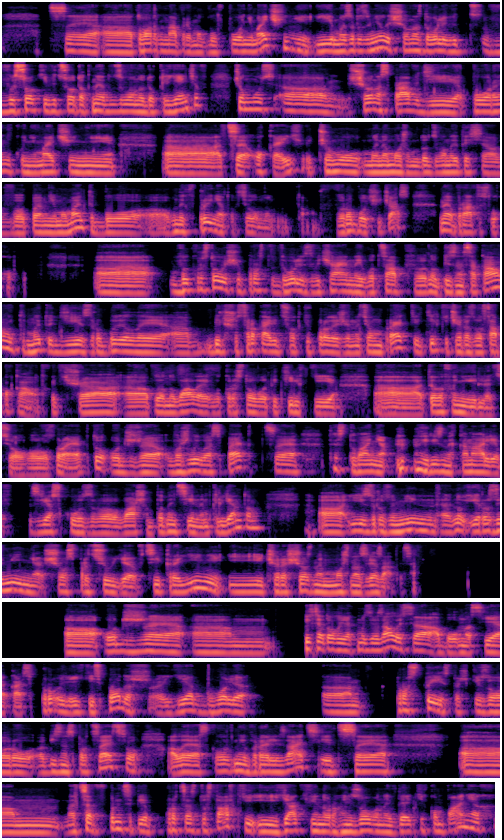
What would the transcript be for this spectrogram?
Це а, товарний напрямок був по Німеччині, і ми зрозуміли, що у нас доволі від, високий відсоток недодзвону до клієнтів чомусь, а, що насправді по ринку Німеччині а, це окей. Чому ми не можемо додзвонитися в певні моменти? Бо в них прийнято в цілому там в робочий час не брати слухавку. Використовуючи просто доволі звичайний WhatsApp ну, бізнес-аккаунт, ми тоді зробили більше 40% продажів на цьому проєкті тільки через WhatsApp аккаунт. Хоча планували використовувати тільки телефонію для цього проєкту. Отже, важливий аспект це тестування різних каналів зв'язку з вашим потенційним клієнтом. І зрозумін, ну і розуміння, що спрацює в цій країні, і через що з ним можна зв'язатися. Отже, ем, після того як ми зв'язалися, або у нас є якась якийсь продаж, є доволі ем, простий з точки зору бізнес-процесу, але складний в реалізації це. ем, Це в принципі процес доставки і як він організований в деяких компаніях.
